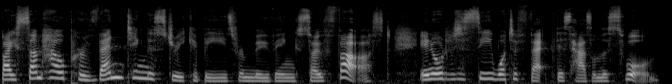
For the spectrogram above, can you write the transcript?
by somehow preventing the streaker bees from moving so fast in order to see what effect this has on the swarm.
